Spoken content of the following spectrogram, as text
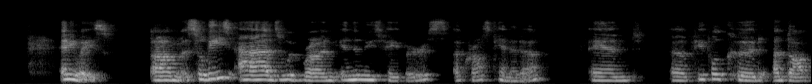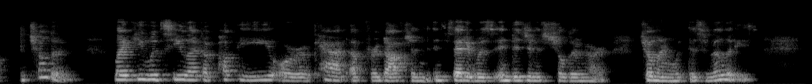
Anyways, um, so these ads would run in the newspapers across Canada and uh, people could adopt the children. Like you would see like a puppy or a cat up for adoption. Instead, it was Indigenous children or children with disabilities.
